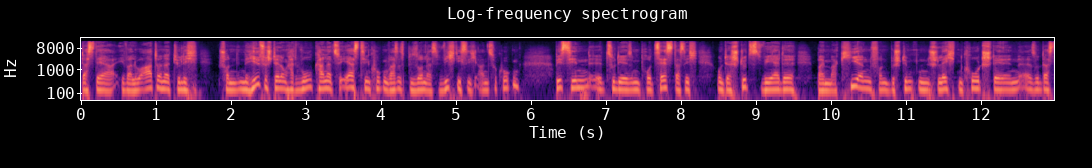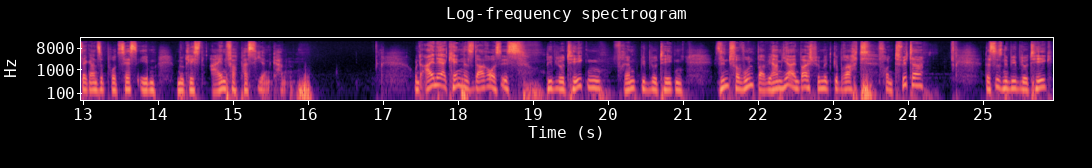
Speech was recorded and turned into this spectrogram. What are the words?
dass der Evaluator natürlich schon eine Hilfestellung hat, wo kann er zuerst hingucken, was ist besonders wichtig, sich anzugucken, bis hin äh, zu diesem Prozess, dass ich unterstützt werde beim Markieren von bestimmten schlechten Codestellen, äh, sodass der ganze Prozess eben möglichst einfach passieren kann. Und eine Erkenntnis daraus ist, Bibliotheken, Fremdbibliotheken sind verwundbar. Wir haben hier ein Beispiel mitgebracht von Twitter. Das ist eine Bibliothek,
